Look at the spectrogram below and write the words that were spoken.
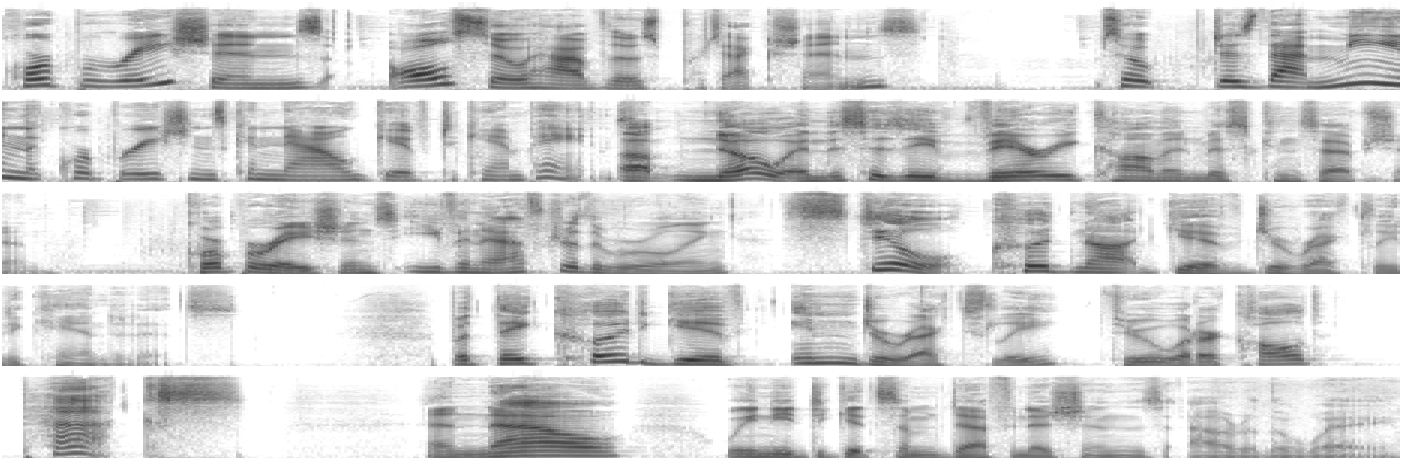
Corporations also have those protections. So, does that mean that corporations can now give to campaigns? Uh, no, and this is a very common misconception. Corporations, even after the ruling, still could not give directly to candidates. But they could give indirectly through what are called PACs. And now we need to get some definitions out of the way.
